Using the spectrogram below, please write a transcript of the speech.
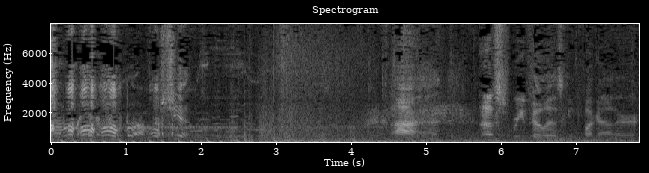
I see some movement in the street below. Oh shit! Alright. Let's refill this, get the fuck out of there.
